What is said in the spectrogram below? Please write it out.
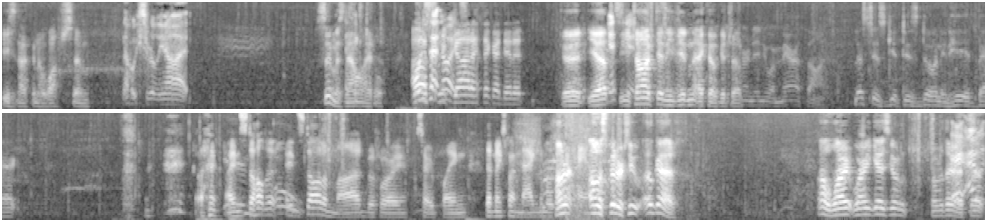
He's not gonna watch Sim. No, he's really not. Sim is now idle. What oh, is that noise? God, I think I did it. Good. Yep. Yes, you you talked and he didn't echo. Good job. Turned into a marathon. Let's just get this done and head back. I installed a, I installed a mod before I started playing that makes my Magnum look Hunter. like a hand. Oh, spitter too. Oh god. Oh, why? Why are you guys going over there? I, I I, thought-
